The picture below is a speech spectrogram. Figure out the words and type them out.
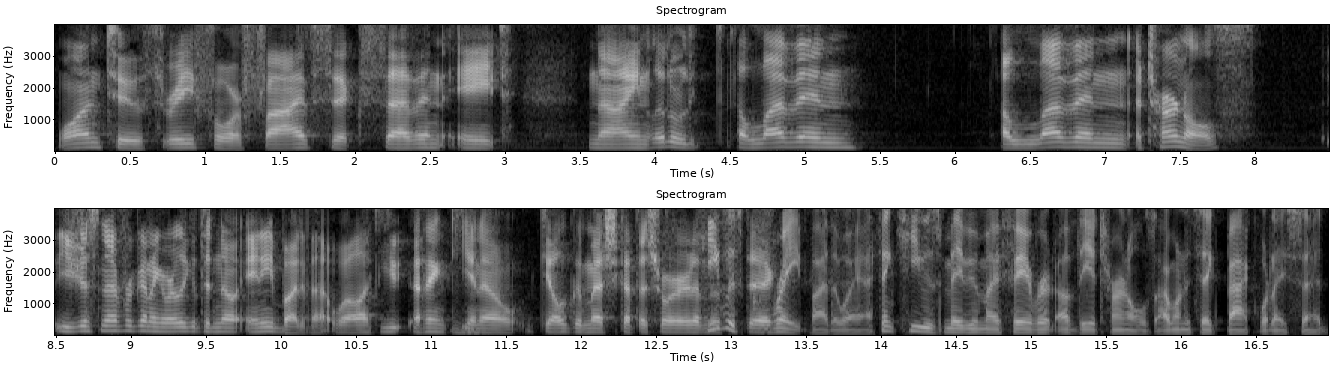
one, two, three, four, five, six, seven, eight, nine, literally 11, 11 Eternals, you're just never going to really get to know anybody that well. Like you, I think you mm-hmm. know Gilgamesh got the short end of he the stick. He was great, by the way. I think he was maybe my favorite of the Eternals. I want to take back what I said.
